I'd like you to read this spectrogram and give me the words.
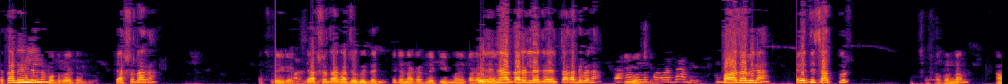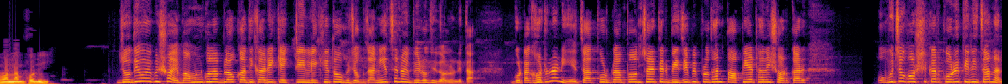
তো কাটিয়ে নিলাম। কত টাকা একশো টাকা। একশো টাকা চৌকিদারি। এটা না কাটলে কি মানে টাকা দেবে? না? না কাটলে টাকা দিবে না? কি বলছে? পাওয়া যাবে। না। এই তো চাঁদপুর। আপনার নাম? আমার নাম ফণি। যদিও এ বিষয়ে বামনগোলা ব্লক আধিকারিক একটি লিখিত অভিযোগ জানিয়েছেন ওই বিরোধী দলনেতা। গোটা ঘটনা নিয়ে চাঁদপুর গ্রাম পঞ্চায়েতের বিজেপি প্রধান পাপিয়া ঢালি সরকার অভিযোগ অস্বীকার করে তিনি জানান,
